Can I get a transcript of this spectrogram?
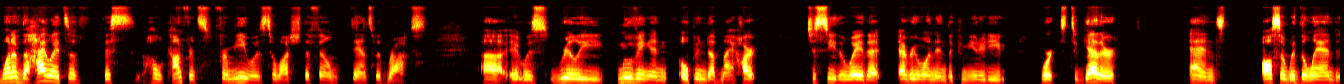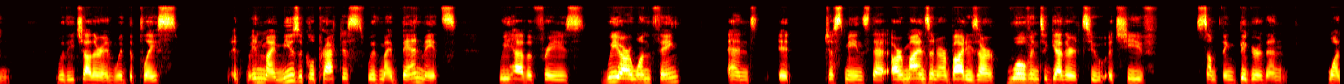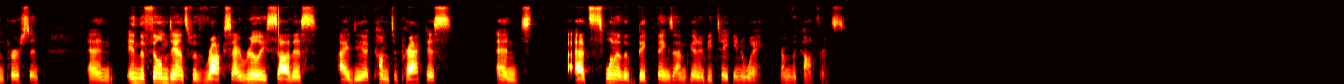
one of the highlights of this whole conference for me was to watch the film Dance with Rocks. Uh, it was really moving and opened up my heart to see the way that everyone in the community worked together and also with the land and with each other and with the place. In my musical practice with my bandmates, we have a phrase, we are one thing, and it just means that our minds and our bodies are woven together to achieve something bigger than one person. And in the film Dance with Rocks, I really saw this idea come to practice. And that's one of the big things I'm going to be taking away from the conference.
